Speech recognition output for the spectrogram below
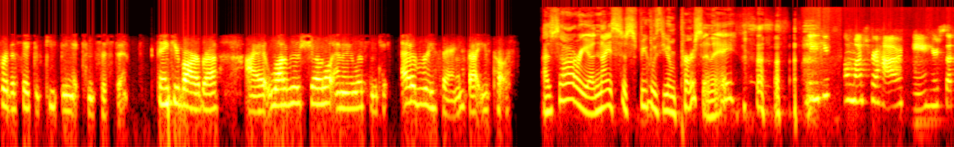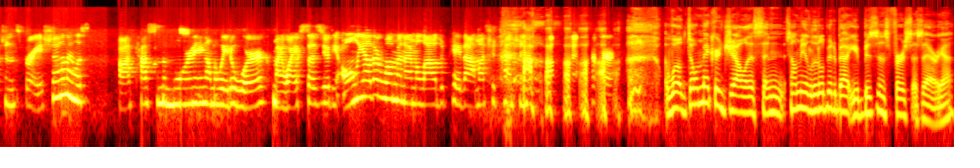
for the sake of keeping it consistent? Thank you, Barbara. I love your show and I listen to everything that you post. Azaria, nice to speak with you in person, eh? Thank you so much for having me. You're such an inspiration. I listen to podcasts in the morning on the way to work. My wife says you're the only other woman I'm allowed to pay that much attention to. well, don't make her jealous and tell me a little bit about your business first, Azaria.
